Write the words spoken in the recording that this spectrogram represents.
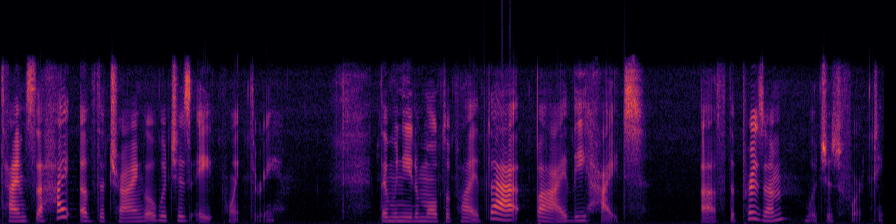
times the height of the triangle, which is 8.3. Then we need to multiply that by the height of the prism, which is 14.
